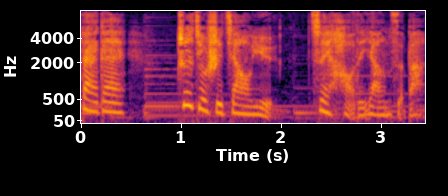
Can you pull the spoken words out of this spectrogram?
大概，这就是教育最好的样子吧。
